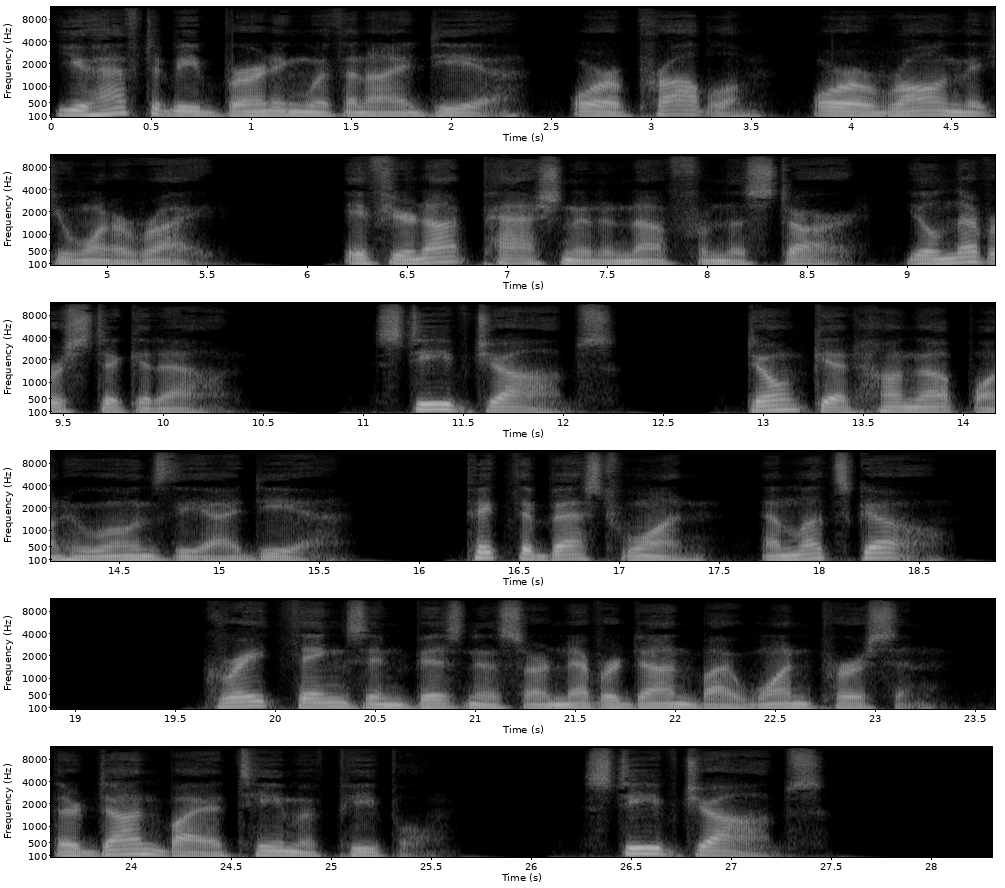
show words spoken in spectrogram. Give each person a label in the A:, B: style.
A: You have to be burning with an idea, or a problem, or a wrong that you want to right. If you're not passionate enough from the start, you'll never stick it out. Steve Jobs. Don't get hung up on who owns the idea. Pick the best one, and let's go. Great things in business are never done by one person, they're done by a team of people. Steve Jobs.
